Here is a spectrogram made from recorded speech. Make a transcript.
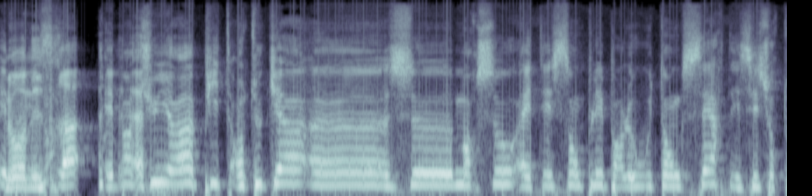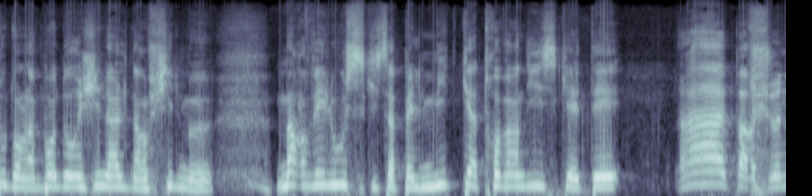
eh Nous on y sera. Eh ben tu iras Pete. En tout cas, euh, ce morceau a été samplé par le Wu-Tang certes, et c'est surtout dans la bande originale d'un film euh, Marvelous qui s'appelle Myth 90, qui a été Ah, par John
